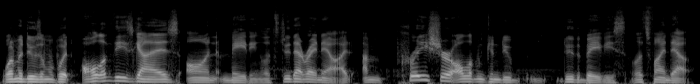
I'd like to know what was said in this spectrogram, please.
What I'm to do is I'm to put all of these guys on mating. Let's do that right now. I, am pretty sure all of them can do do the babies. Let's find out.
